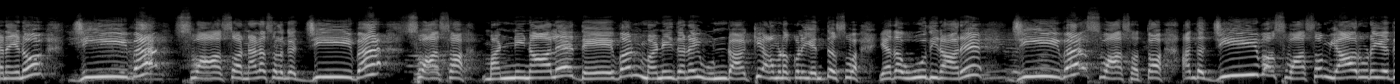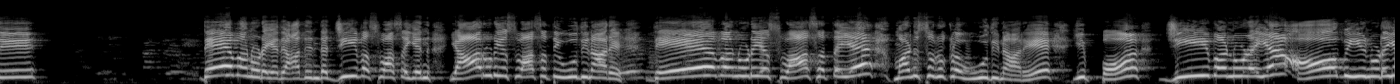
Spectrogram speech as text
இணையணும்? ஜீவ சுவாசம். நல்லா சொல்லுங்க. ஜீவ சுவாசம். மண்ணினாலே தேவன் மனிதனை உண்டாக்கி அவனுக்குள்ள எந்த சுவா எதை ஊதினாரு? ஜீவ சுவாசத்தோ. அந்த ஜீவ சுவாசம் யாருடையது? தேவனுடையது. அது இந்த ஜீவ சுவாசம் யாருடைய சுவாசத்தை ஊதினாரு? தேவனுடைய சுவாசத்தையே மனுஷனுக்குள்ள ஊதினாரு. இப்போ ஜீவனுடைய ஆவியினுடைய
